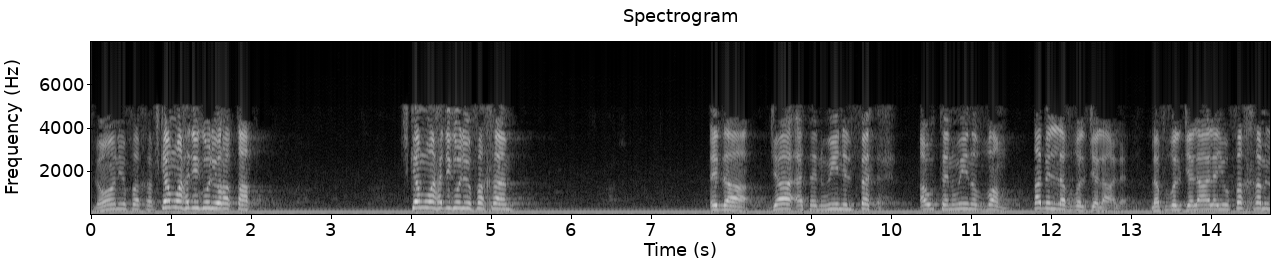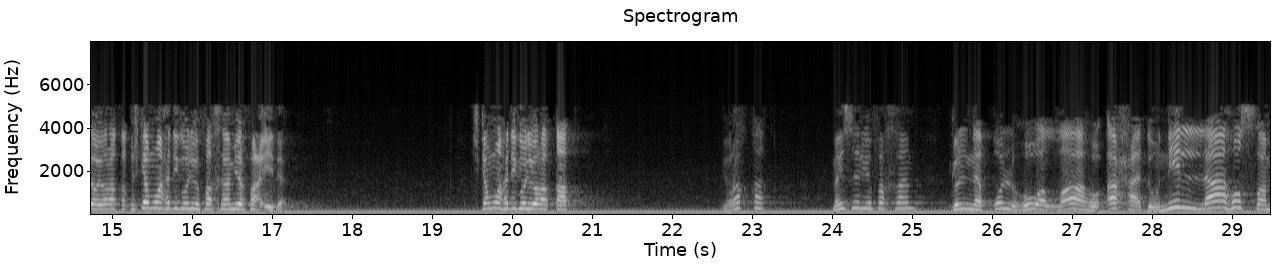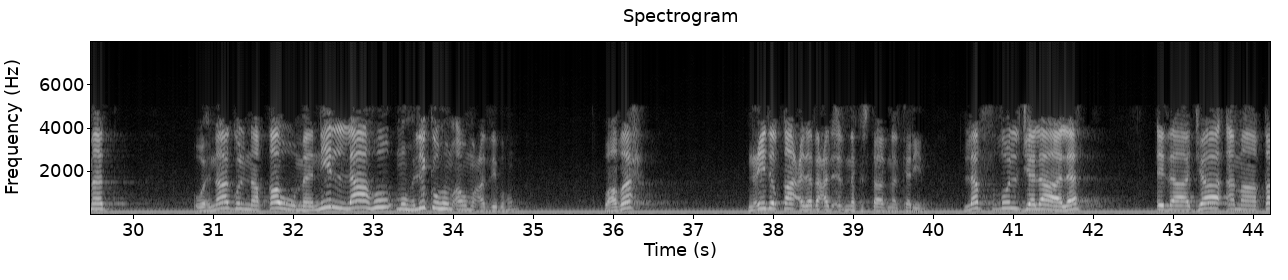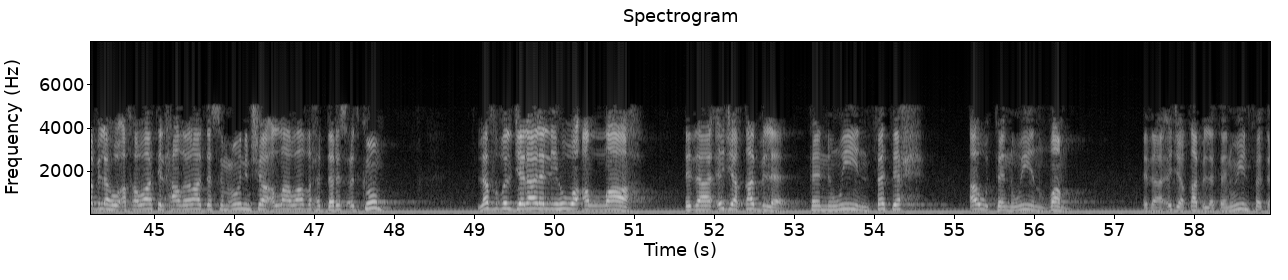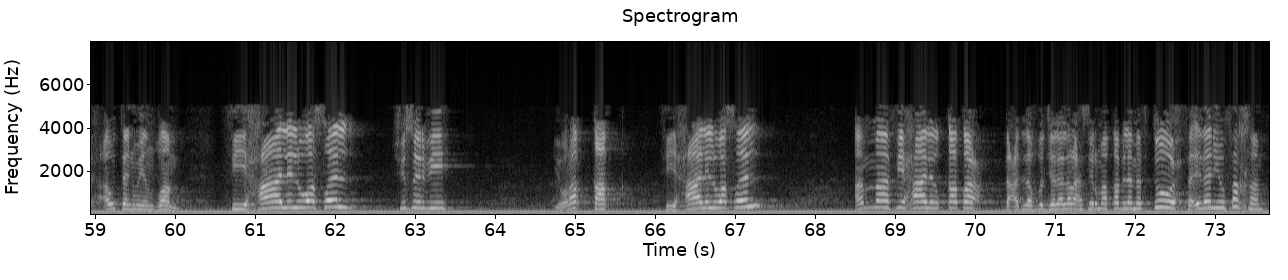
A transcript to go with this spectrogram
شلون يفخم؟ كم واحد يقول يرقق؟ كم واحد يقول يفخم؟ إذا جاء تنوين الفتح أو تنوين الضم قبل لفظ الجلالة. لفظ الجلالة يفخم لو يرقق. إيش كم واحد يقول يفخم؟ يرفع إيده. إيش كم واحد يقول يرقق؟ يرقق. ما يصير يفخم؟ قلنا قل هو الله أحد الله الصمد. وهنا قلنا قوما الله مهلكهم أو معذبهم. واضح؟ نعيد القاعدة بعد إذنك أستاذنا الكريم. لفظ الجلالة إذا جاء ما قبله أخواتي الحاضرات تسمعون إن شاء الله. واضح الدرس عندكم؟ لفظ الجلالة اللي هو الله. إذا إجى قبل تنوين فتح أو تنوين ضم. إذا إجى قبل تنوين فتح أو تنوين ضم. في حال الوصل شو يصير فيه؟ يرقق. في حال الوصل أما في حال القطع بعد لفظ الجلالة راح يصير ما قبله مفتوح فإذا يفخم.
